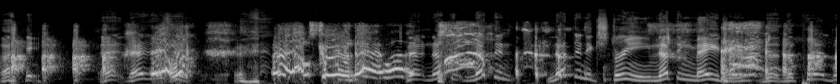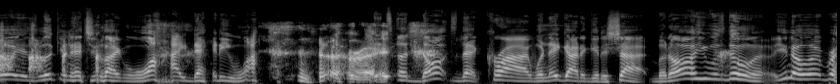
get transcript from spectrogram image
Like, that, that, that's Yeah, it. I was cool with that. What? Nothing, nothing, nothing extreme, nothing major. The, the poor boy is looking at you like, "Why, daddy? Why?" right. It's adults that cry when they got to get a shot, but all he was doing, you know what, bro?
